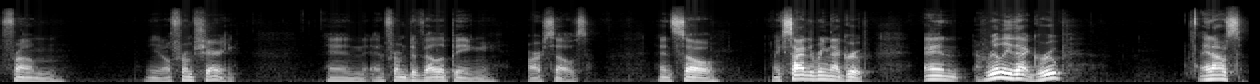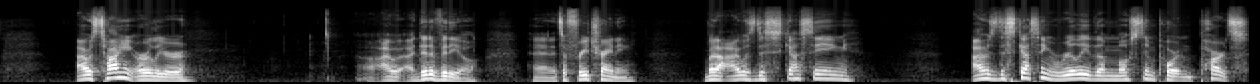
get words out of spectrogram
from you know from sharing and and from developing ourselves. And so I'm excited to bring that group and really that group and i was i was talking earlier uh, I, I did a video and it's a free training but i was discussing i was discussing really the most important parts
